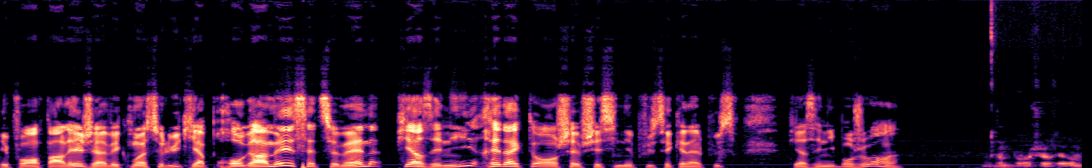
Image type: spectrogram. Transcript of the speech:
Et pour en parler, j'ai avec moi celui qui a programmé cette semaine, Pierre Zeni, rédacteur en chef chez Ciné Plus et Canal Plus. Pierre Zeni, bonjour. Bonjour Jérôme.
